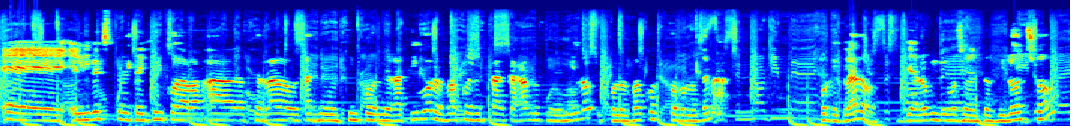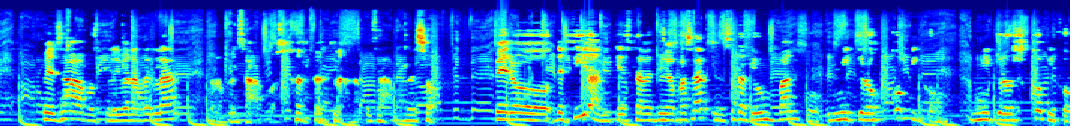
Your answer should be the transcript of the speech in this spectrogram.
Eh, el IBEX 35 ha, cerrado casi un 5 negativo, los bancos están cagándose de miedo y con los bancos todos los demás. Porque claro, ya lo vivimos en el 2008, pensábamos que lo iban a arreglar, bueno, pensábamos, pensábamos eso. Pero decían que esta vez no iba a pasar y resulta que un banco microscópico, microscópico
